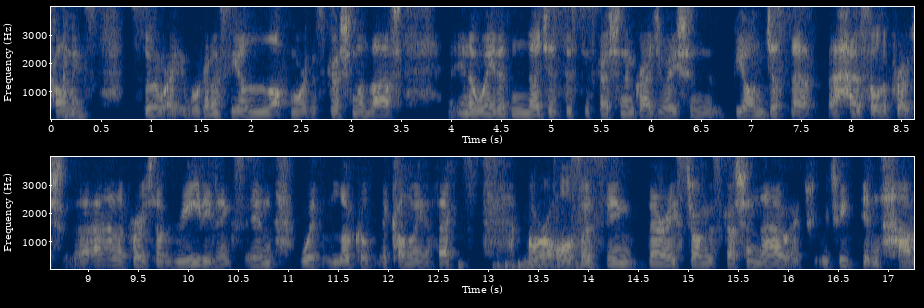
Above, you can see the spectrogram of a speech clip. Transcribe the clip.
economies. So we're going to see a lot more discussion on that in a way that nudges this discussion on graduation beyond just a, a household approach, uh, an approach that really links in with local economy effects. But we're also seeing very strong discussion now, which we didn't have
